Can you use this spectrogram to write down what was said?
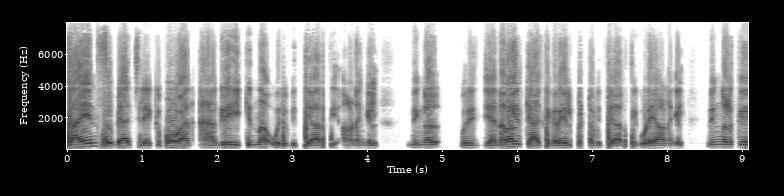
സയൻസ് ബാച്ചിലേക്ക് പോകാൻ ആഗ്രഹിക്കുന്ന ഒരു വിദ്യാർത്ഥി ആണെങ്കിൽ നിങ്ങൾ ഒരു ജനറൽ കാറ്റഗറിയിൽപ്പെട്ട വിദ്യാർത്ഥി കൂടെയാണെങ്കിൽ നിങ്ങൾക്ക്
